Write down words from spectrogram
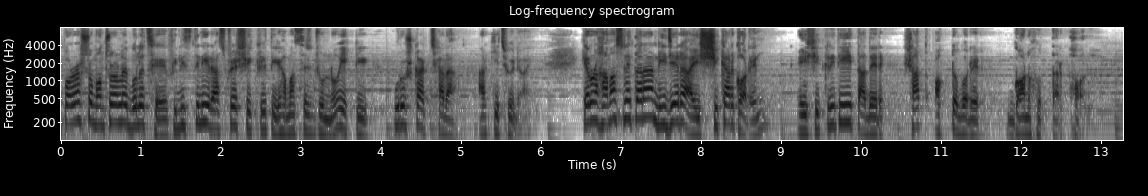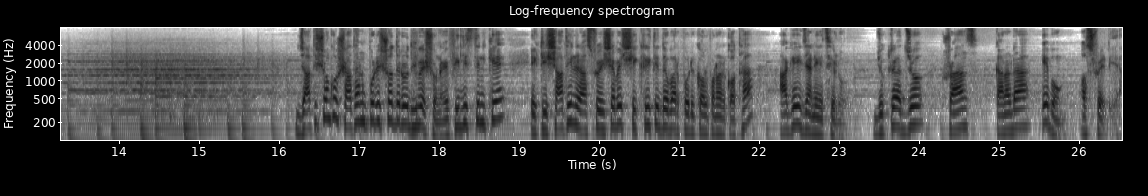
পররাষ্ট্র মন্ত্রণালয় বলেছে, ফিলিস্তিনি রাষ্ট্রের স্বীকৃতি হামাসের জন্য একটি পুরস্কার ছাড়া আর কিছুই নয়। কারণ হামাস নেতারা নিজেরাই স্বীকার করেন, এই স্বীকৃতি তাদের সাত অক্টোবরের গণহত্যার ফল। জাতিসংঘ সাধারণ পরিষদের অধিবেশনে ফিলিস্তিনকে একটি স্বাধীন রাষ্ট্র হিসেবে স্বীকৃতি দেওয়ার পরিকল্পনার কথা আগেই জানিয়েছিল যুক্তরাজ্য, ফ্রান্স, কানাডা এবং অস্ট্রেলিয়া।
